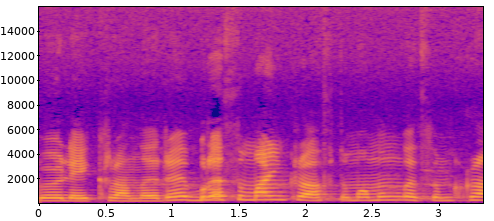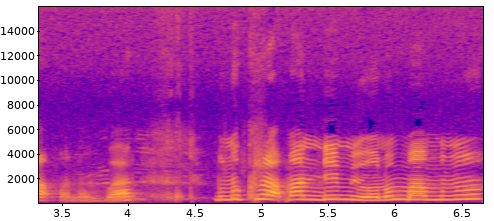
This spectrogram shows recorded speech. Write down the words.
böyle ekranları. Burası Minecraft'ım, Among Us'ım, Craftman'ım var. Bunu Craftman demiyorum. Ben bunu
